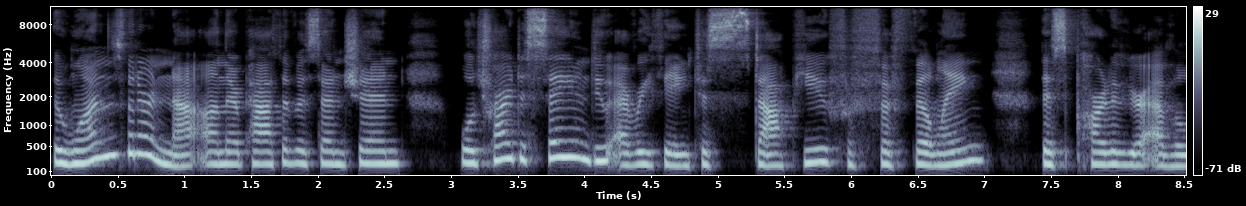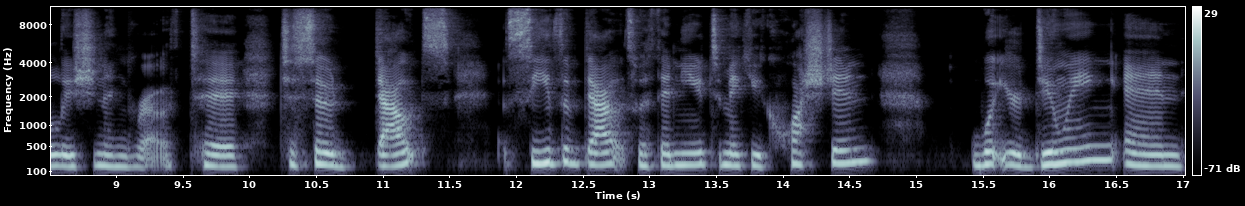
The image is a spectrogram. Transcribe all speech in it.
the ones that are not on their path of ascension will try to say and do everything to stop you from fulfilling this part of your evolution and growth, to, to sow doubts, seeds of doubts within you to make you question what you're doing and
